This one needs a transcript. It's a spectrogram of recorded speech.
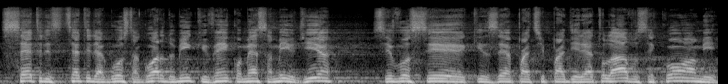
7 de, 7 de agosto agora, domingo que vem, começa meio-dia. Se você quiser participar direto lá, você come,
